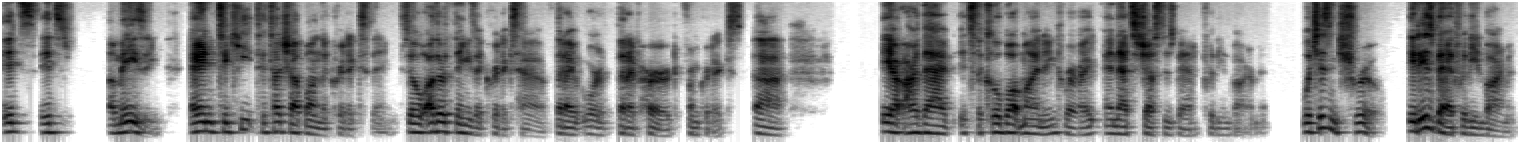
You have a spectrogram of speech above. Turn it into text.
It's it's amazing. And to keep to touch up on the critics thing. So other things that critics have that I or that I've heard from critics uh are that it's the cobalt mining, right? And that's just as bad for the environment, which isn't true. It is bad for the environment.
